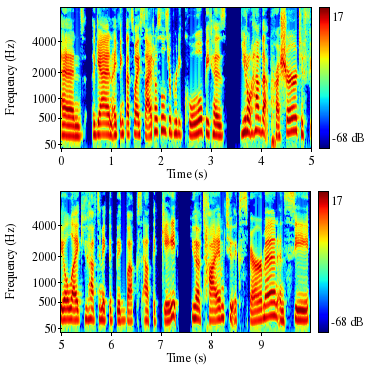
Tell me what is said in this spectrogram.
And again, I think that's why side hustles are pretty cool because you don't have that pressure to feel like you have to make the big bucks out the gate. You have time to experiment and see,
